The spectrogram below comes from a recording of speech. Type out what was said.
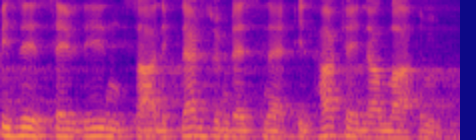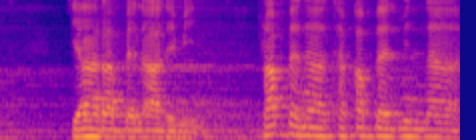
bizi sevdiğin salihler zümresine ilhak eyle Allah'ım. Ya Rabbel Alemin. Rabbena tekabbel minna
